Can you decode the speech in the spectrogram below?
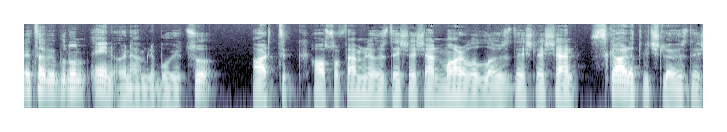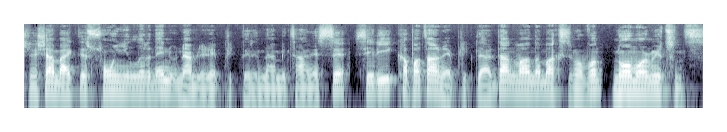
Ve tabi bunun en önemli boyutu artık House of M'le özdeşleşen, Marvel'la özdeşleşen, Scarlet Witch'le özdeşleşen belki de son yılların en önemli repliklerinden bir tanesi. Seriyi kapatan repliklerden Wanda Maximoff'un No More Mutants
